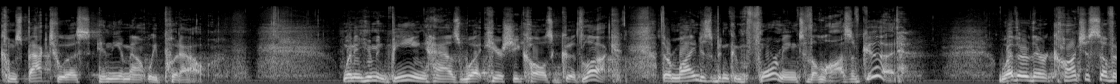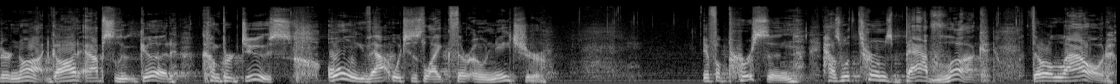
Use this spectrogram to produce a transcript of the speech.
comes back to us in the amount we put out. When a human being has what he or she calls good luck, their mind has been conforming to the laws of good. Whether they're conscious of it or not, God, absolute good, can produce only that which is like their own nature. If a person has what terms bad luck, they're allowed.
